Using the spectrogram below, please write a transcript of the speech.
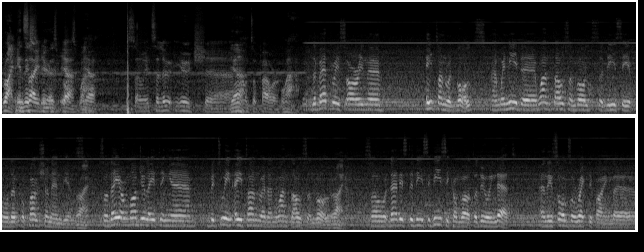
right in this, inside in here. this box. yeah, Wow. yeah. So it's a huge uh, Yeah. amount of power. Wow. The batteries are in uh, 800 volts, and we need uh, 1000 volts DC for the propulsion engines. Right. So they are modulating uh, between 800 and 1000 volts. Right. So that is the DC-DC converter doing that, and it's also rectifying the,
